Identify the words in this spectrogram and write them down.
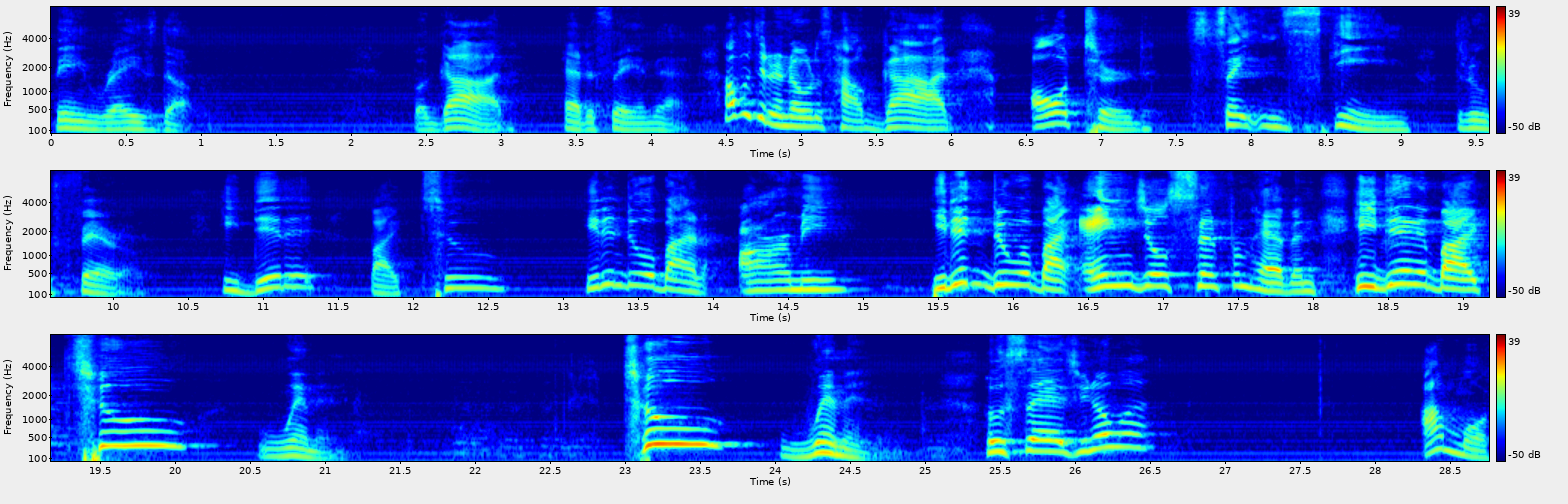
being raised up. But God had to say in that. I want you to notice how God altered Satan's scheme through Pharaoh. He did it by two, he didn't do it by an army. He didn't do it by angels sent from heaven. He did it by two women. Two women who says, you know what? I'm more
